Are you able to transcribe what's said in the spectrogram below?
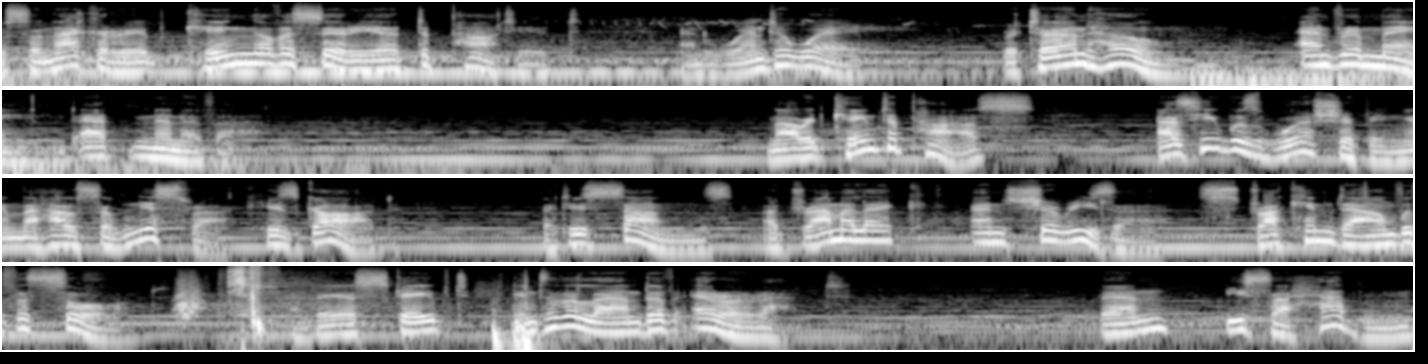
Sennacherib, king of Assyria, departed and went away returned home, and remained at Nineveh. Now it came to pass, as he was worshipping in the house of Nisroch, his god, that his sons, Adramelech and Sharezer, struck him down with the sword, they escaped into the land of Ararat. Then Esarhaddon,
